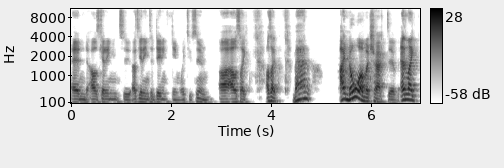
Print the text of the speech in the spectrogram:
and I was getting into, I was getting into dating game way too soon. Uh, I was like, I was like, man, I know I'm attractive, and like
